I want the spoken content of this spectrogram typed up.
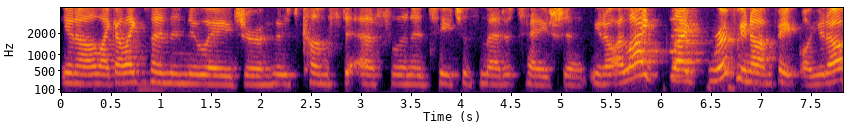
You know, like I like playing the New Ager who comes to Esalen and teaches meditation. You know, I like like riffing on people. You know,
